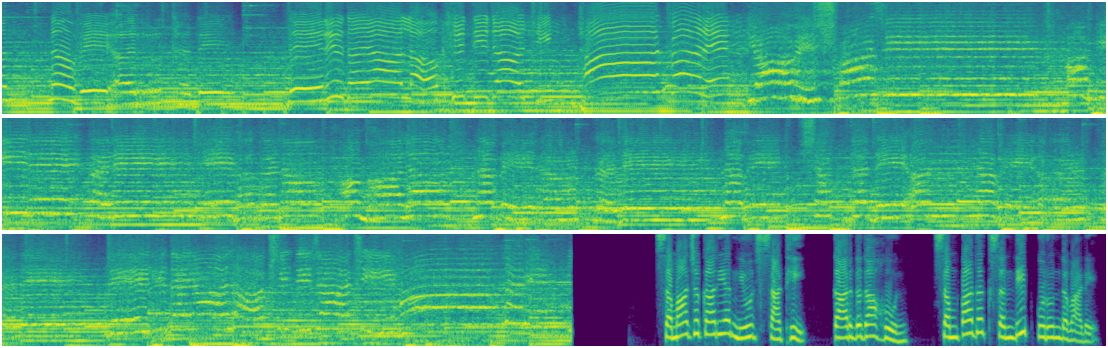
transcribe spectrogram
अन्न नवे अर्थ दे दे हृदयाला क्षिती समाजकार्य न्यूजसाठी कारदगाहून संपादक संदीप कुरुंदवाडे.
